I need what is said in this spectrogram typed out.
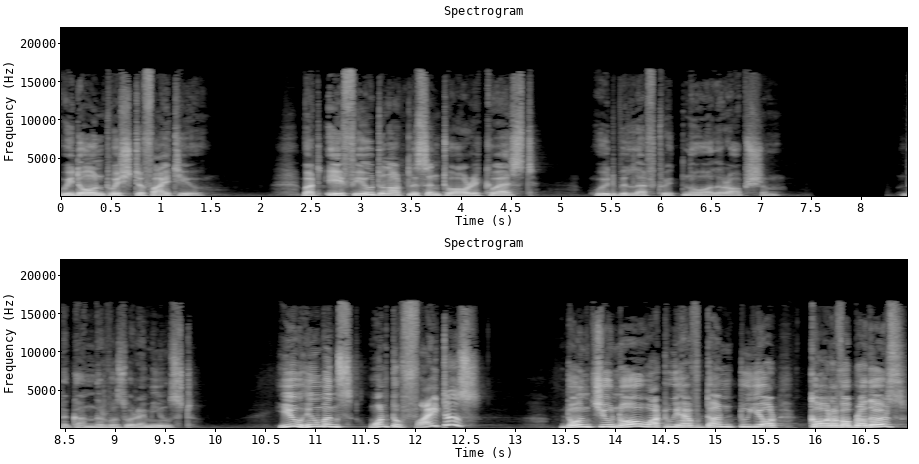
We don't wish to fight you. But if you do not listen to our request, we would be left with no other option. The Gandharvas were amused. You humans want to fight us? Don't you know what we have done to your Kaurava brothers?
